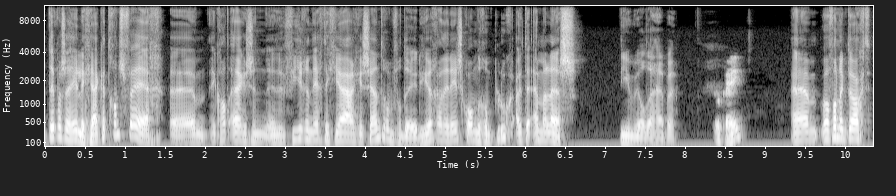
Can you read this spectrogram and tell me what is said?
dit was een hele gekke transfer. Ehm, ik had ergens een, een 34-jarige centrumverdediger en ineens kwam er een ploeg uit de MLS die hem wilde hebben. Oké. Ehm, waarvan ik dacht,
